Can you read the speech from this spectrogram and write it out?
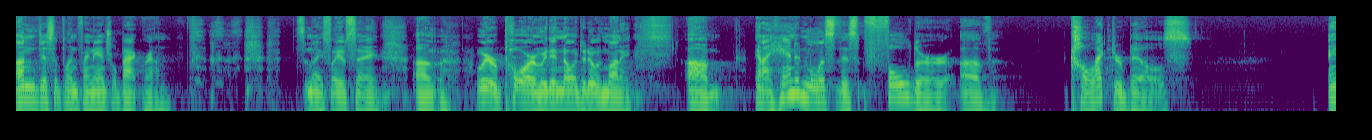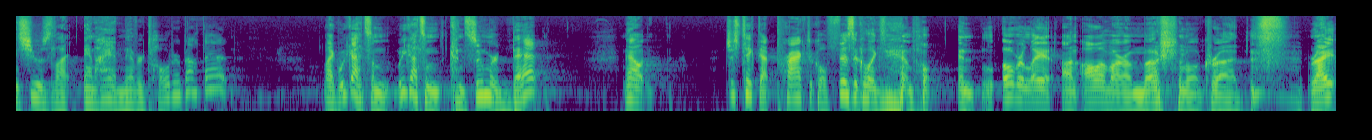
undisciplined financial background. it's a nice way of saying um, we were poor and we didn't know what to do with money. Um, and I handed Melissa this folder of collector bills. And she was like, and I had never told her about that. Like we got some, we got some consumer debt. Now, just take that practical, physical example and overlay it on all of our emotional crud, right?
